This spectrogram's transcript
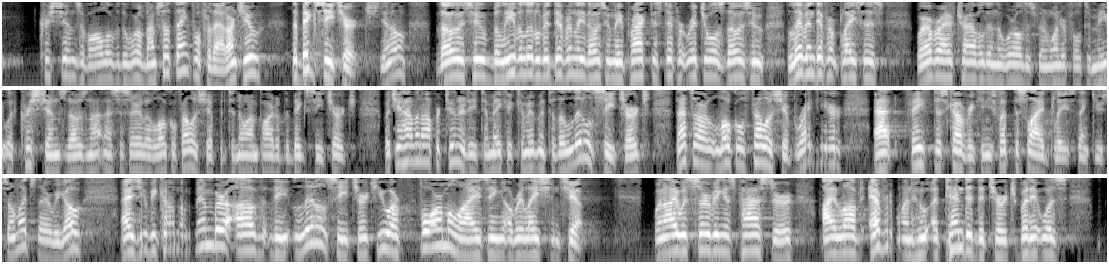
Christians of all over the world. And I'm so thankful for that, aren't you? The Big C church, you know? Those who believe a little bit differently, those who may practice different rituals, those who live in different places. Wherever I've traveled in the world, it's been wonderful to meet with Christians, those not necessarily of local fellowship, and to know I'm part of the Big C Church. But you have an opportunity to make a commitment to the Little C Church. That's our local fellowship right here at Faith Discovery. Can you flip the slide, please? Thank you so much. There we go. As you become a member of the Little C Church, you are formalizing a relationship. When I was serving as pastor, I loved everyone who attended the church, but it was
